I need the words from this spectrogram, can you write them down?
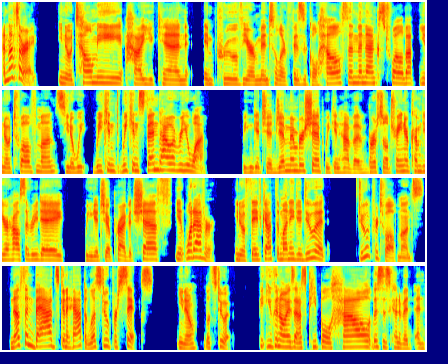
And that's all right you know, tell me how you can improve your mental or physical health in the next 12, you know, 12 months. You know, we, we can, we can spend however you want. We can get you a gym membership. We can have a personal trainer come to your house every day. We can get you a private chef, you know, whatever. You know, if they've got the money to do it, do it for 12 months. Nothing bad's going to happen. Let's do it for six. You know, let's do it. But you can always ask people how this is kind of a,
